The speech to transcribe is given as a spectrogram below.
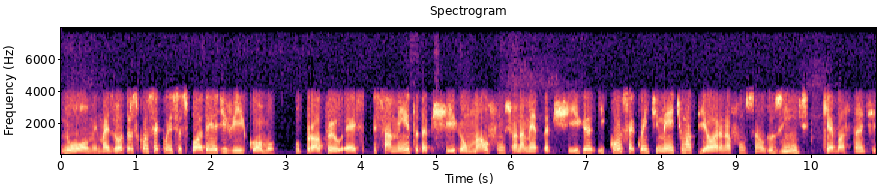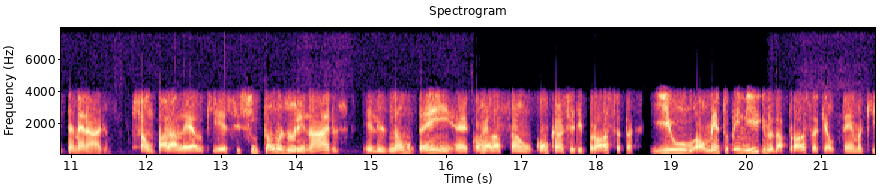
no homem, mas outras consequências podem advir, como o próprio é, espessamento da bexiga, um mau funcionamento da bexiga e, consequentemente, uma piora na função dos rins, que é bastante temerário. Só um paralelo que esses sintomas urinários eles não têm é, correlação com câncer de próstata e o aumento benigno da próstata, que é o tema que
